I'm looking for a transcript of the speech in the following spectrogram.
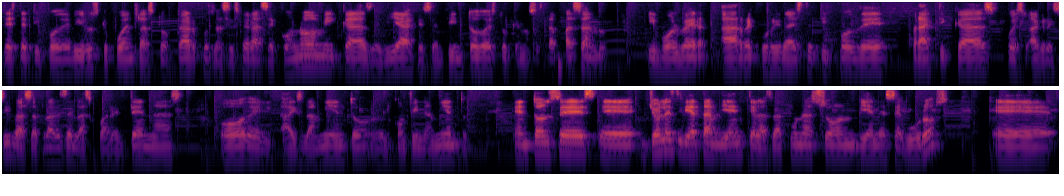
de este tipo de virus que pueden trastocar pues las esferas económicas, de viajes, en fin, todo esto que nos está pasando y volver a recurrir a este tipo de prácticas pues agresivas a través de las cuarentenas o del aislamiento o del confinamiento. Entonces, eh, yo les diría también que las vacunas son bienes seguros. Eh,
